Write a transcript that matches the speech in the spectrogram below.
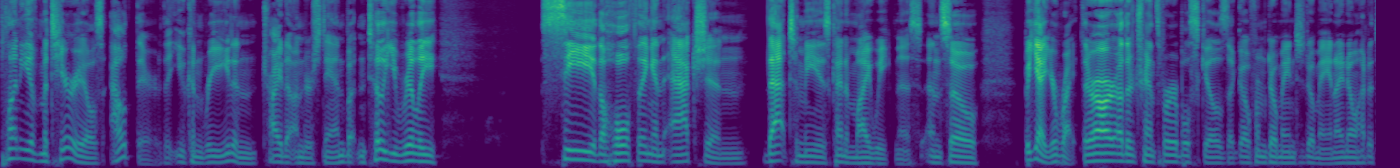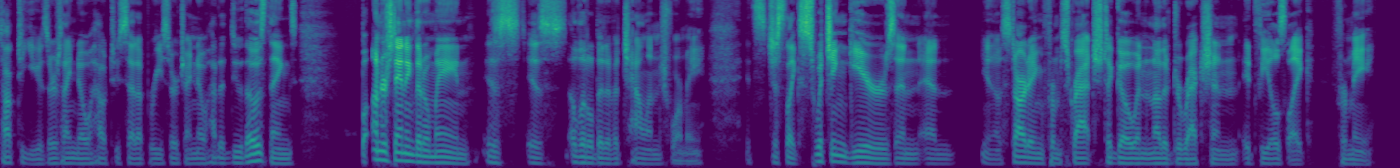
plenty of materials out there that you can read and try to understand, but until you really see the whole thing in action that to me is kind of my weakness and so but yeah you're right there are other transferable skills that go from domain to domain. I know how to talk to users i know how to set up research i know how to do those things but understanding the domain is is a little bit of a challenge for me. It's just like switching gears and and you know starting from scratch to go in another direction it feels like for me.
